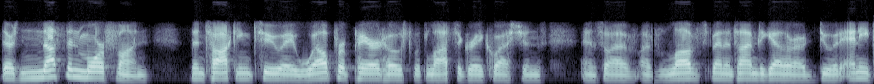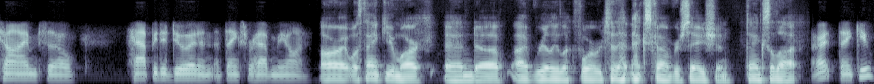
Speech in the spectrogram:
There's nothing more fun than talking to a well prepared host with lots of great questions. And so I've, I've loved spending time together. I would do it anytime. So happy to do it. And, and thanks for having me on. All right. Well, thank you, Mark. And uh, I really look forward to that next conversation. Thanks a lot. All right. Thank you.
